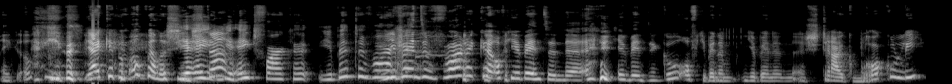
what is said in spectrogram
Ik ook niet. Ja, ik heb hem ook wel eens zien Je eet, staan. je eet varken, je bent een varken. Je bent een varken of je bent een, eh, je bent een koe of je bent een, je bent een, een struik broccoli.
